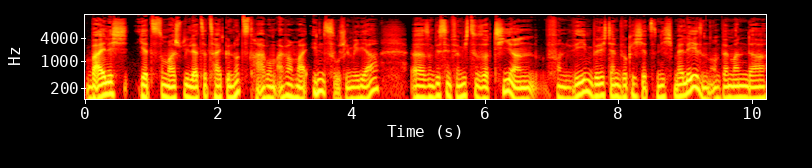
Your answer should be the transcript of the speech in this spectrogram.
Weil ich jetzt zum Beispiel die letzte Zeit genutzt habe, um einfach mal in Social Media äh, so ein bisschen für mich zu sortieren, von wem will ich denn wirklich jetzt nicht mehr lesen? Und wenn man da,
